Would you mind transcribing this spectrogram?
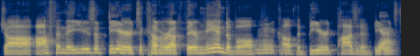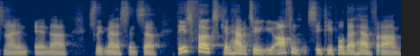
jaw. Often they use a mm-hmm. beard mm-hmm. to cover mm-hmm. up their mandible. Mm-hmm. We call it the beard positive beard yeah. sign in, in uh, sleep medicine. So these folks can have it too. You often see people that have um,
